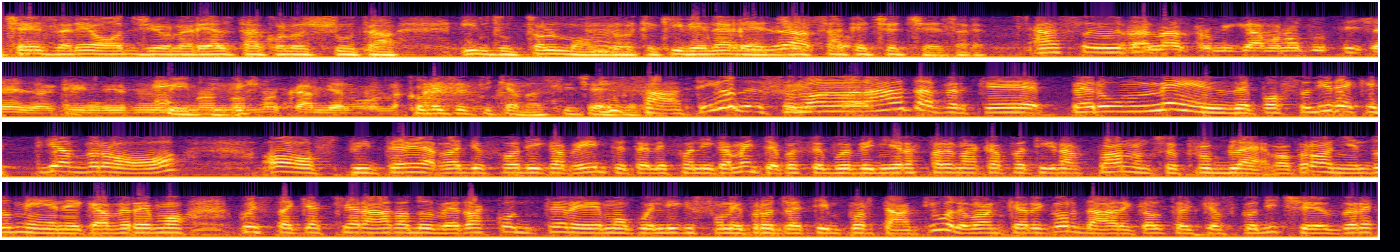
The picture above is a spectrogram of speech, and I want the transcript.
Cesare oggi è una realtà conosciuta in tutto il mondo, perché chi viene a Reggio esatto. sa che c'è Cesare. Assolutamente. Tra l'altro mi chiamano tutti Cesare, quindi, eh, non, non, non cambia nulla. Come se ti chiamassi Cesare. Infatti, io sono onorata perché per un mese posso dire che ti avrò ospite radiofonicamente, telefonicamente, poi se vuoi venire a fare una capatina qua non c'è problema, però ogni domenica avremo questa chiacchierata dove racconteremo quelli che sono i progetti importanti. Io volevo anche ricordare che oltre al chiosco di Cesare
